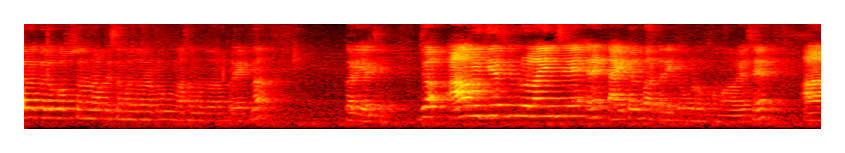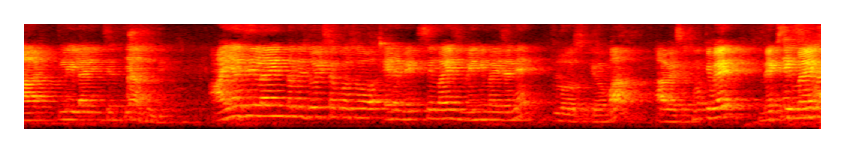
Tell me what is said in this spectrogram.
અલગ અલગ ઓપ્શનો આપણે સમજવાનો ટૂંકમાં સમજવાનો પ્રયત્ન કરીએ છીએ. જો આ વિદ્યાર્થી મિત્રો લાઈન છે એને ટાઇટલ બાર તરીકે ઓળખવામાં આવે છે. આ આટલી લાઈન છે ત્યાં સુધી. અહીંયા જે લાઈન તમે જોઈ શકો છો એને મેક્સિમાઇઝ મિનિમાઇઝ અને ક્લોઝ કહેવામાં આવે છે. શું કહેવાય? મેક્સિમાઇઝ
